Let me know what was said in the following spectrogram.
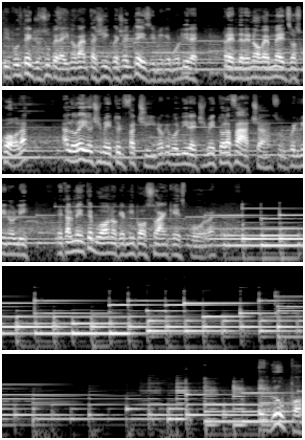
il punteggio supera i 95 centesimi, che vuol dire prendere 9,5 a scuola, allora io ci metto il faccino, che vuol dire ci metto la faccia su quel vino lì. È talmente buono che mi posso anche esporre. Il gruppo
